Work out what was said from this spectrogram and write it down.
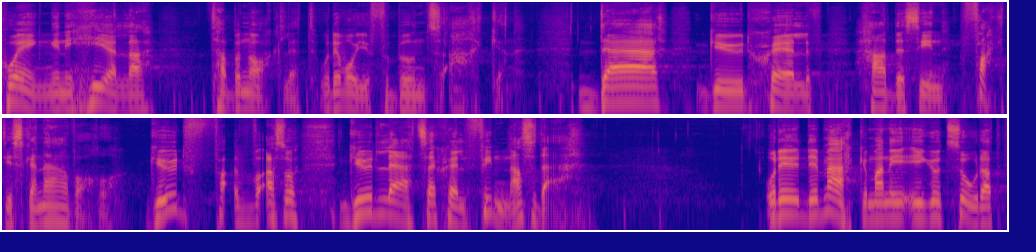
poängen i hela tabernaklet och det var ju förbundsarken. Där Gud själv hade sin faktiska närvaro. Gud, alltså, Gud lät sig själv finnas där. Och det, det märker man i, i, Guds ord, att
